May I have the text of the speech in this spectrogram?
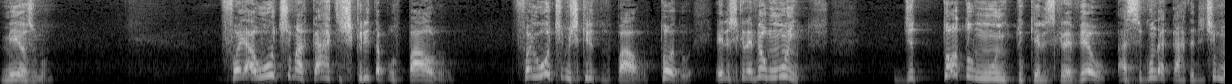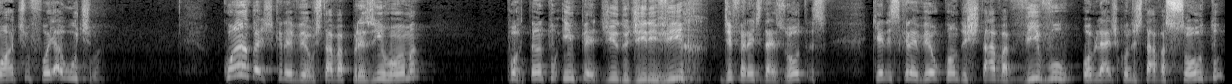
mesmo. Foi a última carta escrita por Paulo. Foi o último escrito de Paulo, todo. Ele escreveu muito. De todo muito que ele escreveu, a segunda carta de Timóteo foi a última. Quando a escreveu, estava preso em Roma, portanto, impedido de ir e vir, diferente das outras, que ele escreveu quando estava vivo, ou aliás, quando estava solto.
